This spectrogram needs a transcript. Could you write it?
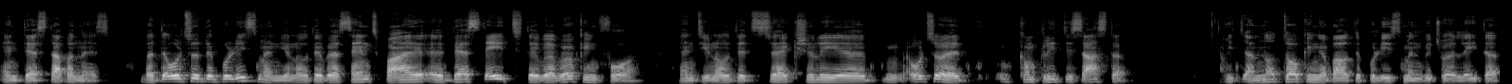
and their stubbornness. But also the policemen, you know, they were sent by uh, their state they were working for. And, you know, that's actually uh, also a complete disaster. It, I'm not talking about the policemen which were later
